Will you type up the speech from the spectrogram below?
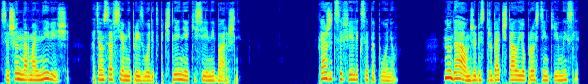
совершенно нормальные вещи, хотя он совсем не производит впечатления кисейной барышни. Кажется, Феликс это понял. Ну да, он же без труда читал ее простенькие мысли.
